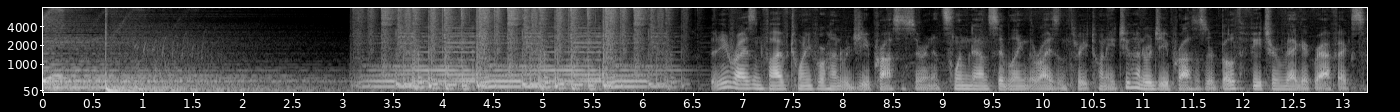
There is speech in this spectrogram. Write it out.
The new Ryzen 5 2400G processor and its slimmed-down sibling, the Ryzen 3 2200G processor, both feature Vega graphics,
